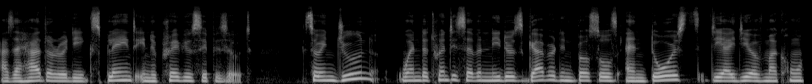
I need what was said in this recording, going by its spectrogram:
as I had already explained in a previous episode. So, in June, when the 27 leaders gathered in Brussels endorsed the idea of Macron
